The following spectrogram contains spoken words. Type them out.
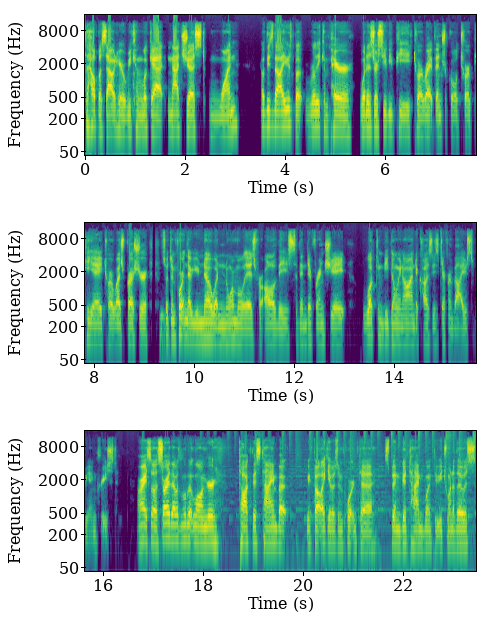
to help us out here. We can look at not just one of these values, but really compare what is our CVP to our right ventricle, to our PA, to our wedge pressure. So it's important that you know what normal is for all of these to then differentiate what can be going on to cause these different values to be increased. All right, so sorry that was a little bit longer talk this time, but we felt like it was important to spend good time going through each one of those.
